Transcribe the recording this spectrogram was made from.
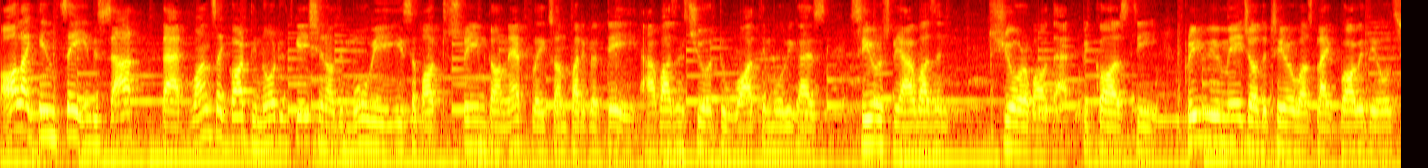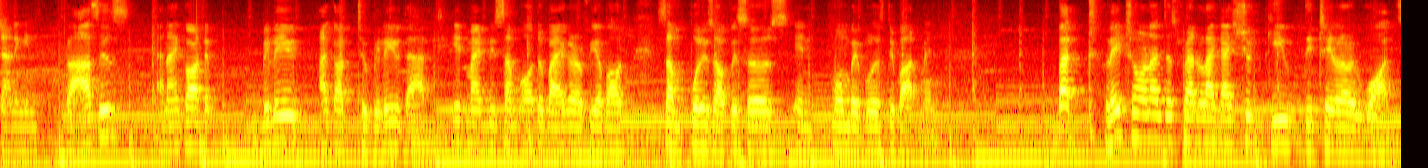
all I can say in the start that once I got the notification of the movie is about to stream on Netflix on particular day, I wasn't sure to watch the movie, guys. Seriously, I wasn't sure about that because the preview image of the trailer was like Bobby Deol standing in glasses, and I got to believe I got to believe that it might be some autobiography about some police officers in Mumbai Police Department. But later on, I just felt like I should give the trailer a watch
